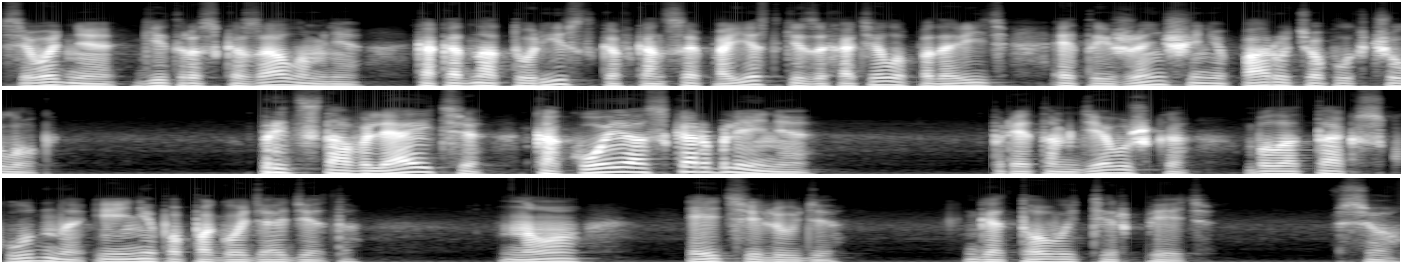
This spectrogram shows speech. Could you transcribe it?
Сегодня гид рассказала мне, как одна туристка в конце поездки захотела подарить этой женщине пару теплых чулок. Представляете, какое оскорбление! При этом девушка была так скудно и не по погоде одета. Но эти люди готовы терпеть все.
